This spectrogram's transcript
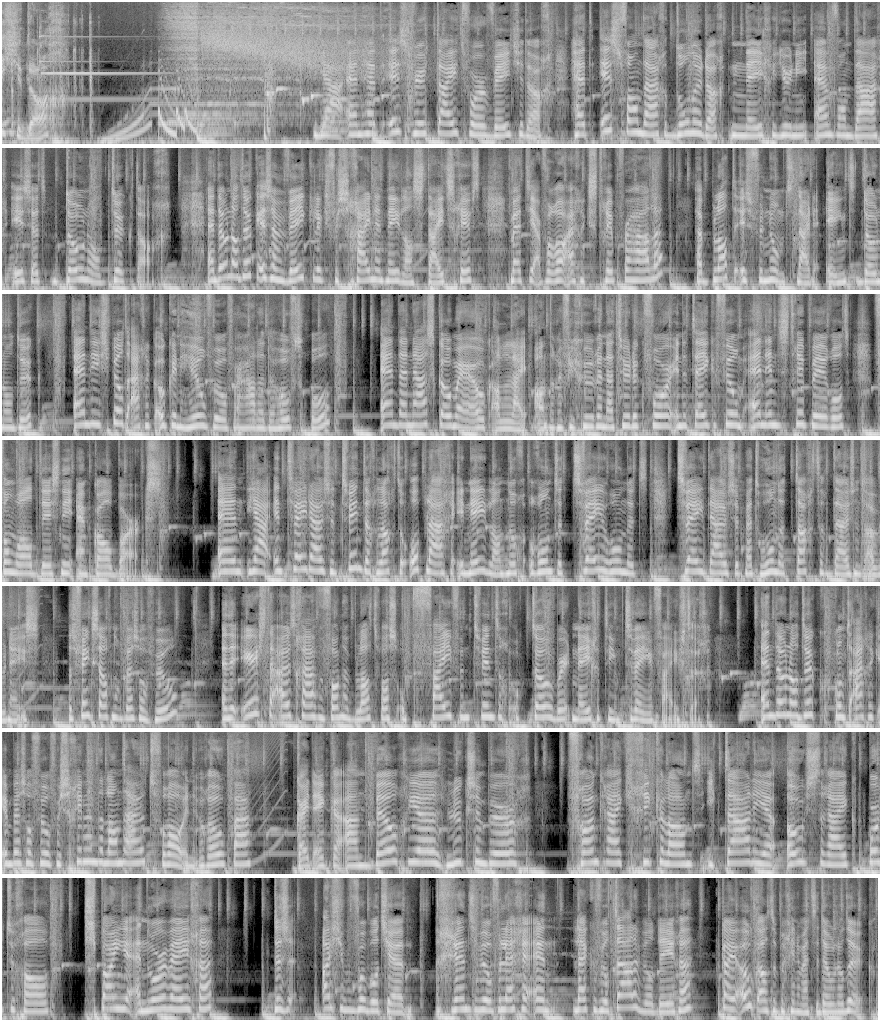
Weet je dag? Ja, en het is weer tijd voor Weetjedag. Het is vandaag donderdag 9 juni en vandaag is het Donald Duck Dag. En Donald Duck is een wekelijks verschijnend Nederlands tijdschrift met ja, vooral eigenlijk stripverhalen. Het blad is vernoemd naar de eend Donald Duck en die speelt eigenlijk ook in heel veel verhalen de hoofdrol. En daarnaast komen er ook allerlei andere figuren natuurlijk voor in de tekenfilm en in de stripwereld van Walt Disney en Carl Barks. En ja, in 2020 lag de oplage in Nederland nog rond de 202.000 met 180.000 abonnees. Dat vind ik zelf nog best wel veel. En de eerste uitgave van het blad was op 25 oktober 1952. En Donald Duck komt eigenlijk in best wel veel verschillende landen uit, vooral in Europa. Kan je denken aan België, Luxemburg, Frankrijk, Griekenland, Italië, Oostenrijk, Portugal, Spanje en Noorwegen. Dus als je bijvoorbeeld je grenzen wil verleggen en lekker veel talen wil leren, kan je ook altijd beginnen met de Donald Duck.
